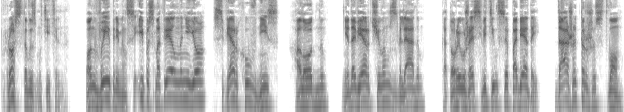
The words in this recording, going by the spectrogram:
просто возмутительно». Он выпрямился и посмотрел на нее сверху вниз, холодным, недоверчивым взглядом, который уже светился победой, даже торжеством.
